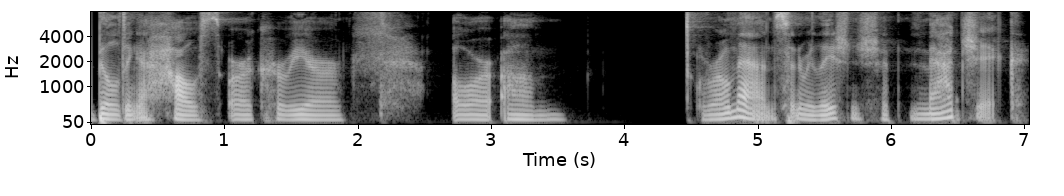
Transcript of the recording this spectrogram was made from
building a house or a career or um, romance and relationship. Magic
